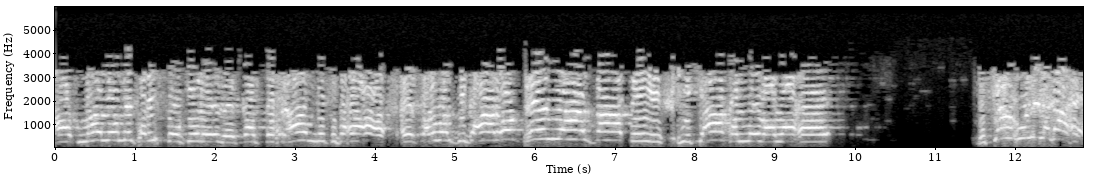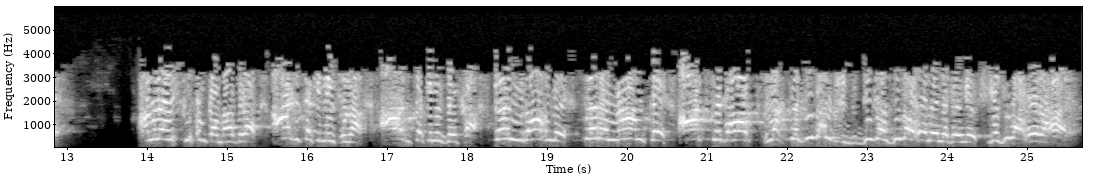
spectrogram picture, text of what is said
آسمانوں میں فرشتوں کے روزے کا تحرام مٹ گیا۔ اے سرور دگاروں ذاتی یہ کیا کرنے والا ہے؟ یہ کیا ہونے لگا ہے؟ ہم نے اس قسم کا ماجرا آج تک نہیں سنا، آج تک نہیں دیکھا۔ تیری راہ میں، تیرے نام سے آج کے بعد لگتے جگر جگر جگر ہونے لگیں گے۔ یہ جگہ ہو رہا ہے۔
